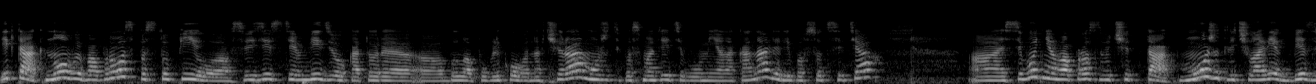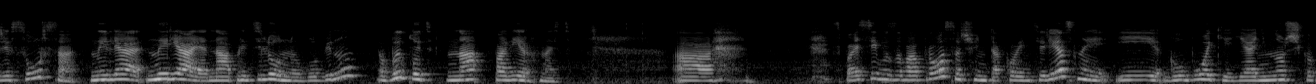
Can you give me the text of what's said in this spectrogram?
Итак, новый вопрос поступил в связи с тем видео, которое э, было опубликовано вчера. Можете посмотреть его у меня на канале, либо в соцсетях. А, сегодня вопрос звучит так. Может ли человек без ресурса, ныряя, ныряя на определенную глубину, выплыть на поверхность? А, спасибо за вопрос, очень такой интересный и глубокий. Я немножечко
